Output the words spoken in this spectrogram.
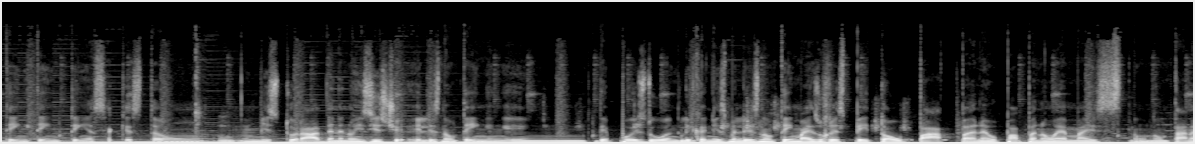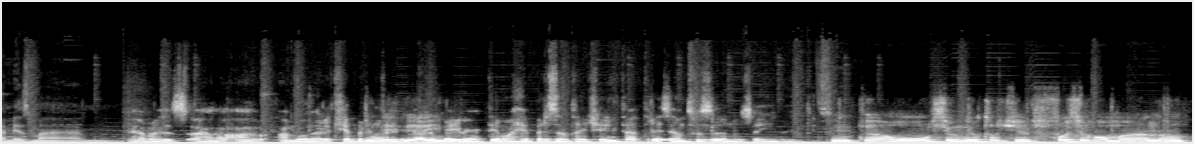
tem, tem, tem essa questão misturada, né? Não existe, eles não têm, em- depois do anglicanismo, eles não têm mais o respeito ao Papa, né? O Papa não é mais, não, não tá na mesma... É, mas a, a, a monarquia britânica aí- também, né? Tem uma representante aí que tá há 300 anos ainda. Então, se o Newton fosse romano,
